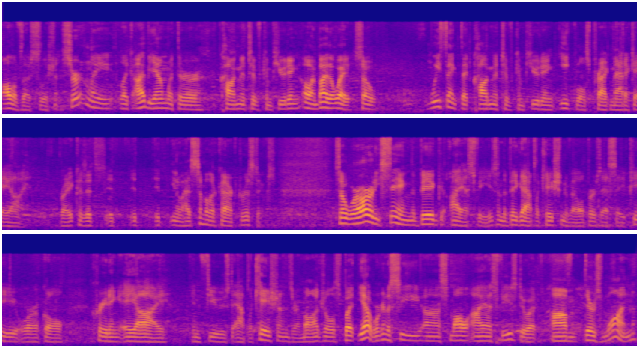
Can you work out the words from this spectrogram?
all of those solutions. Certainly, like IBM with their cognitive computing, oh, and by the way, so we think that cognitive computing equals pragmatic AI, right? Because it's, it, it, it you know, has similar characteristics. So we're already seeing the big ISVs and the big application developers, SAP, Oracle, creating AI infused applications or modules. But yeah, we're going to see uh, small ISVs do it. Um, there's one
